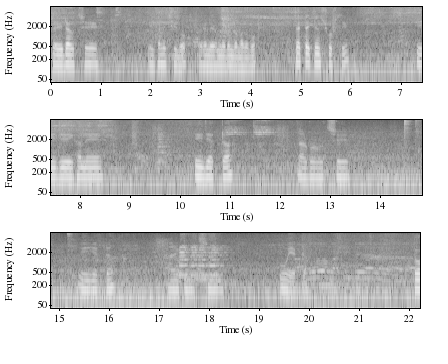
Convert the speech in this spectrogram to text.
তো এটা হচ্ছে এইখানে ছিল এখানে এখন নতুনটা লাগাবো। চারটায় চেঞ্জ করছি। এই যে এখানে, এই যে একটা, তারপর হচ্ছে এই যে একটা আর একটা হচ্ছে ওই একটা। তো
